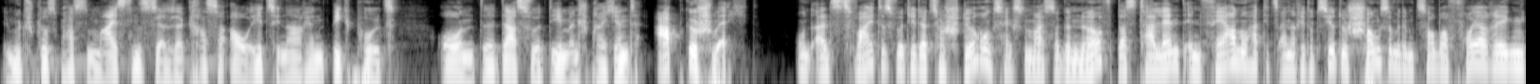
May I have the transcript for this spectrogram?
in Mythischluss hast du meistens sehr, sehr krasse AOE-Szenarien, Big Pulse und äh, das wird dementsprechend abgeschwächt. Und als zweites wird hier der Zerstörungshexenmeister genervt. Das Talent Inferno hat jetzt eine reduzierte Chance mit dem Zauber Feuerregen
